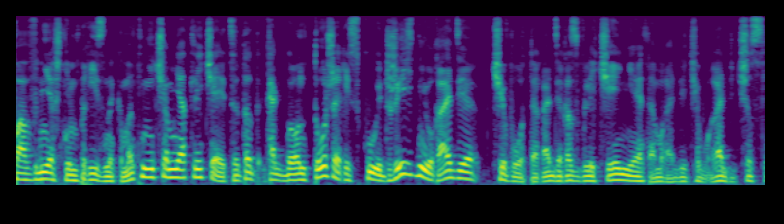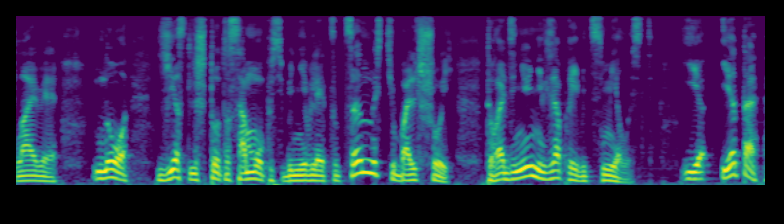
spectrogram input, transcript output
по внешним признакам это ничем не отличается. Это как бы он тоже рискует жизнью ради чего-то, ради развлечения, там, ради чего, ради тщеславия. Но если что-то само по себе не является ценностью большой, то ради нее нельзя проявить смелость. И это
